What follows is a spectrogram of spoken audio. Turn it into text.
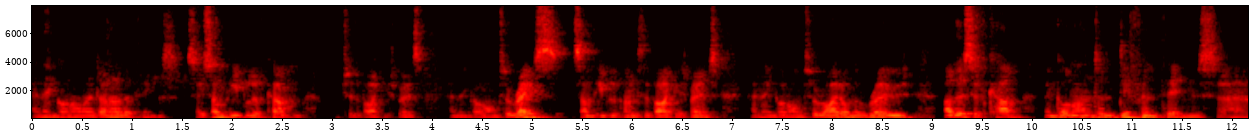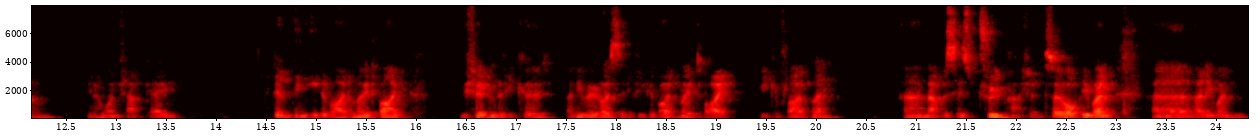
and then gone on and done other things. So some people have come to the bike experience and then gone on to race. Some people have come to the bike experience and then gone on to ride on the road. Others have come and gone on and done different things. Um, you know, one chap came, didn't think he could ride a motorbike. We showed him that he could, and he realised that if he could ride a motorbike, he could fly a plane. And that was his true passion. So off he went, uh, and he went and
